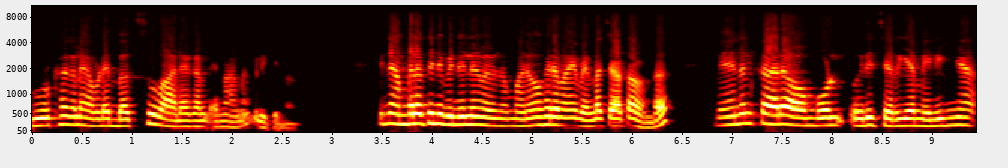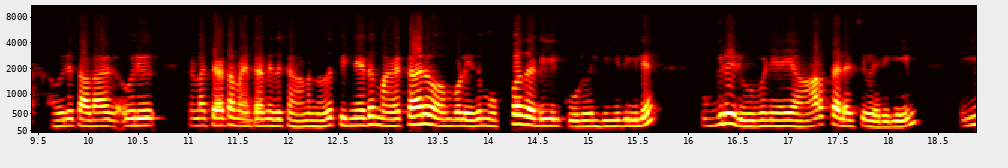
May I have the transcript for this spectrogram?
ഗൂർഖകളെ അവിടെ ബക്സു വാലകൾ എന്നാണ് വിളിക്കുന്നത്. പിന്നെ അമ്പലത്തിന് പിന്നിൽ മനോഹരമായ വെള്ളച്ചാട്ടമുണ്ട്. വേനൽക്കാലം ആവുമ്പോൾ ഒരു ചെറിയ മെലിഞ്ഞ ഒരു തടാക ഒരു വെള്ളച്ചാട്ടമായിട്ടാണ് ഇത് കാണുന്നത്. പിന്നീട് മഴക്കാലം ആകുമ്പോൾ ഇത് മുപ്പതടിയിൽ കൂടുതൽ വീതിയിൽ ഉഗ്രരൂപിണിയായി ആർത്തലച്ച് വരികയും ഈ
